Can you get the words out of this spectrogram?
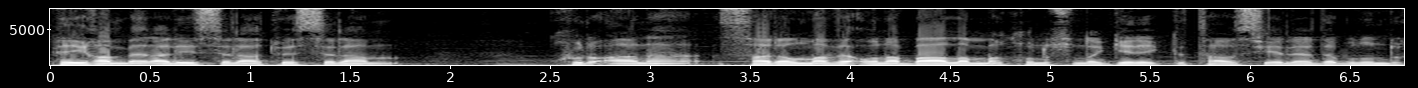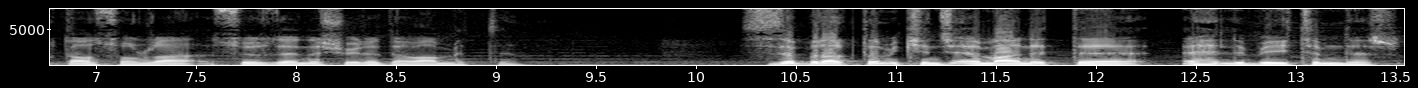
Peygamber aleyhissalatü vesselam Kur'an'a sarılma ve ona bağlanma konusunda gerekli tavsiyelerde bulunduktan sonra sözlerine şöyle devam etti. Size bıraktığım ikinci emanet de ehli beytimdir.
